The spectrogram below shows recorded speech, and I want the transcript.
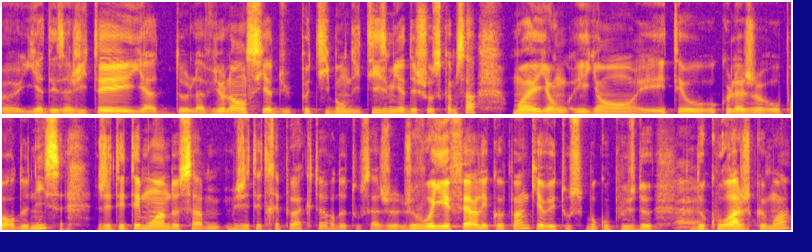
euh, il y a des agités, il y a de la violence, il y a du petit banditisme, il y a des choses comme ça. Moi, ayant, ayant été au, au collège au port de Nice, j'étais témoin de ça, mais j'étais très peu acteur de tout ça. Je, je voyais faire les copains qui avaient tous beaucoup plus de, de courage que moi,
